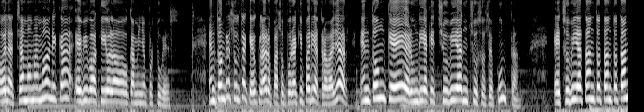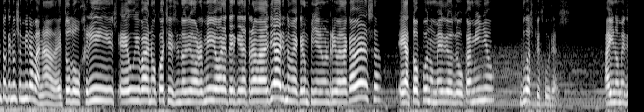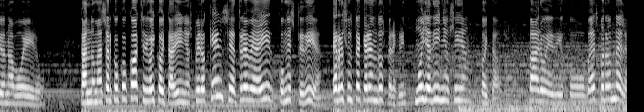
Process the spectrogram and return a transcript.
Ola, chamome Mónica e vivo aquí ao lado do Camiño Portugués. Entón resulta que eu, claro, paso por aquí para ir a traballar. Entón que era un día que chovían chuzos de punta. E chovía tanto, tanto, tanto que non se miraba nada, e todo gris. Eu iba no coche dicindo, Dios mío, ahora ter que ir a traballar e non me quero un piñeiro enriba da cabeza. E atopo no medio do camiño dúas figuras, aí no medio do naboeiro. Cando me acerco co coche, digo, ai, coitadiños, pero quen se atreve a ir con este día? E resulta que eran dos peregrinos, molladiños ian, coitados. Paro e dixo, ves por Rondela?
